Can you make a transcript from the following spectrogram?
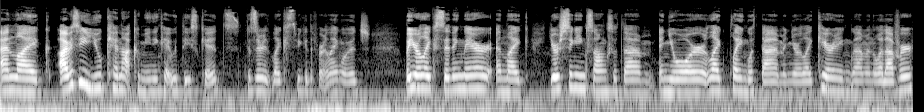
And like, obviously, you cannot communicate with these kids because they're like speak a different language. But you're like sitting there and like you're singing songs with them and you're like playing with them and you're like carrying them and whatever.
